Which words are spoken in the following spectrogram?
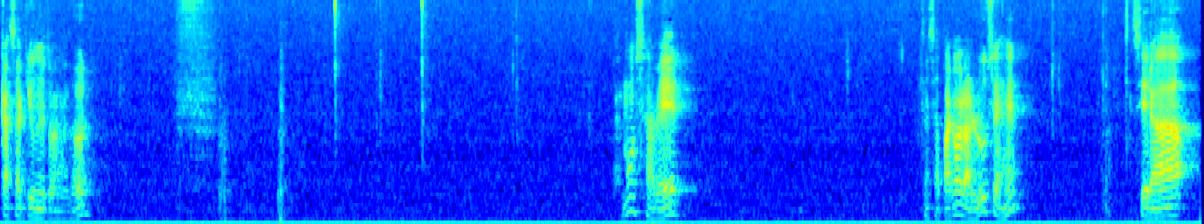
Casa aquí un detonador. Vamos a ver. Se han apagado las luces, ¿eh? ¿Será...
